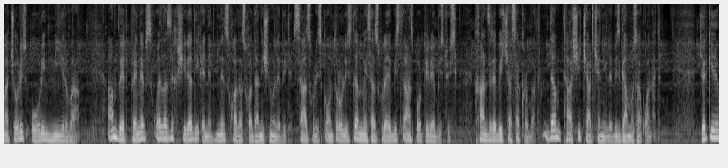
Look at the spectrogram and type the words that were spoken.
მათ შორის 2 მირვა. ამ ვერტფრენებს ყველაზე ხშირად იყენებდნენ სხვადასხვა დანიშნულებით საზღვრის კონტროლის და მესაზღვრეების ტრანსპორტირებისთვის, ხანძრების ჩასაქრობად და მთაში ჩარჩენილების გამოსაყვანად. ჯერ კიდევ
